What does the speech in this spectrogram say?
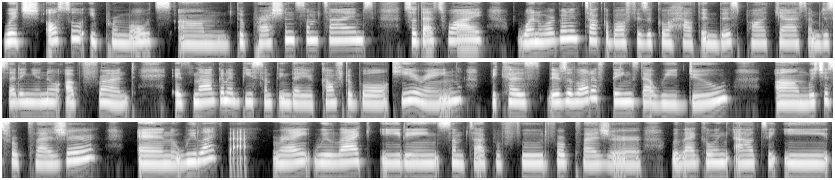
which also it promotes um, depression sometimes so that's why when we're going to talk about physical health in this podcast i'm just letting you know up front it's not going to be something that you're comfortable hearing because there's a lot of things that we do um, which is for pleasure and we like that right? We like eating some type of food for pleasure. We like going out to eat.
